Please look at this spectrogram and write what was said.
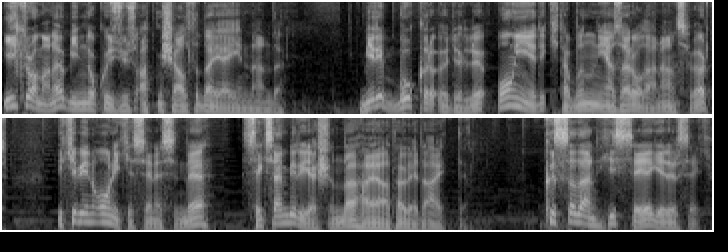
İlk romanı 1966'da yayınlandı. Biri Booker ödüllü 17 kitabın yazarı olan Answorth, 2012 senesinde 81 yaşında hayata veda etti. Kıssadan hisseye gelirsek.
